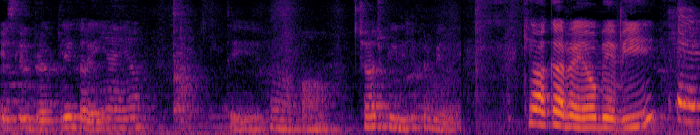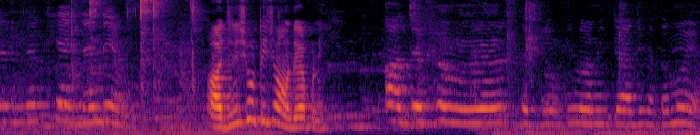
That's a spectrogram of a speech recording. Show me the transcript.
ਇਸ ਲਈ ਡਾਇਰੈਕਟਲੀ ਘਰੇ ਹੀ ਆਏ ਆ ਤੇ ਹੁਣ ਆਪਾਂ ਚਾਹ ਚੁ ਪੀ ਲਈਏ ਫਿਰ ਮਿਲਦੇ ਕੀ ਕਰ ਰਹੇ ਹੋ ਬੇਬੀ? ਖੇਡਣ ਦੇ ਅੱਜ ਨਹੀਂ ਛੁੱਟੀ ਚ ਆਉਂਦੇ ਆਪਣੀ? ਅੱਜ ਸਕਿੰਟ ਚਾਰਜ ਖਤਮ ਹੋਇਆ।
